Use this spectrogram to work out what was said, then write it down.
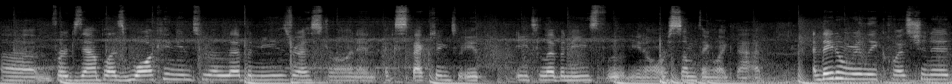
um, for example, as walking into a Lebanese restaurant and expecting to eat, eat Lebanese food, you know, or something like that. And they don't really question it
